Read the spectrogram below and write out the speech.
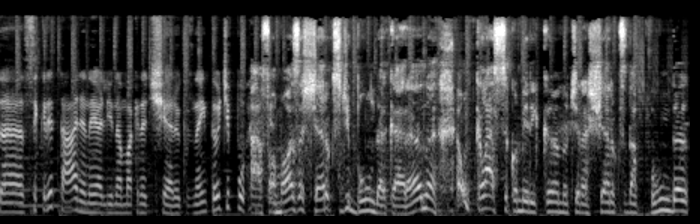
da secretária, né, ali na máquina de Xerox, né? Então, tipo, A famosa Xerox de bunda, cara. É- É um clássico americano tirar Xerox da bunda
